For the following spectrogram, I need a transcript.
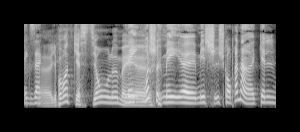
Exact. Il euh, n'y a pas vraiment de questions, là, mais. Mais, euh, moi, je, mais, euh, mais je, comprends dans quel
